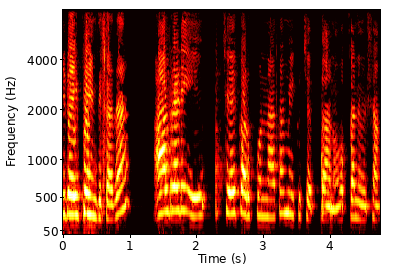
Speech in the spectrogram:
ఇది అయిపోయింది కదా? ఆల్రెడీ చే కడుక్కున్నాక మీకు చెప్తాను. ఒక్క నిమిషం.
